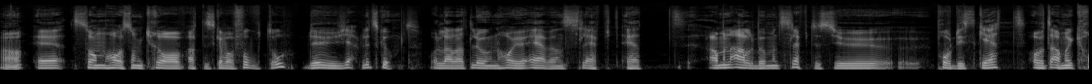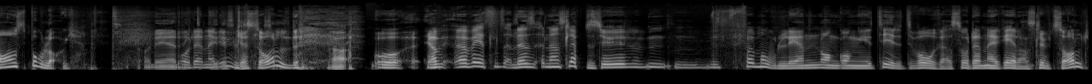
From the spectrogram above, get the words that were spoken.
Ja, Eh, som har som krav att det ska vara foto. Det är ju jävligt skumt. Och Laddat Lugn har ju även släppt ett Ja, men albumet släpptes ju på diskett av ett amerikanskt bolag. och det är en Och den är diskett. utsåld. Ja. Och jag, jag vet inte, den, den släpptes ju förmodligen någon gång i tidigt i våras och den är redan slutsåld.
